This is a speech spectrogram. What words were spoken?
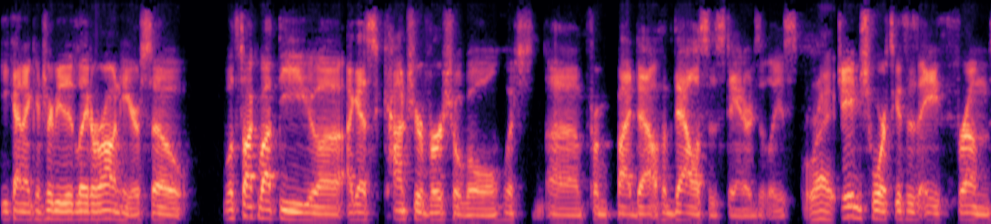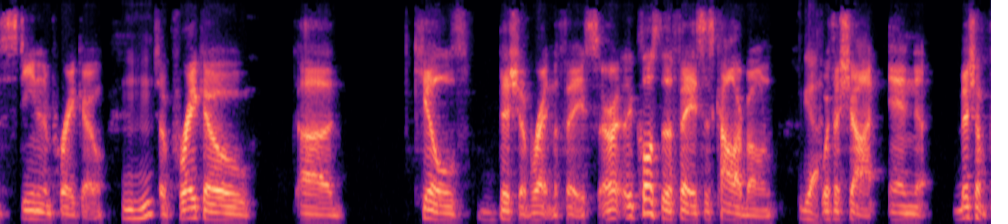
he kind of contributed later on here. So let's talk about the, uh, I guess, controversial goal, which uh, from by Dallas, from Dallas's standards at least. Right. Jaden Schwartz gets his eighth from Steen and Parayko. hmm So Parayko uh, kills Bishop right in the face, or close to the face, his collarbone Yeah. with a shot, and Bishop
